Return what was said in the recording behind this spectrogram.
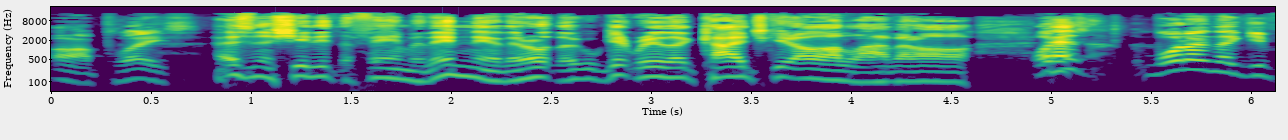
Oh please, Hasn't the shit hit the fan with them now? They're all, they'll get rid of the coach. Get, oh, I love it. Oh, why, just, why don't they give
